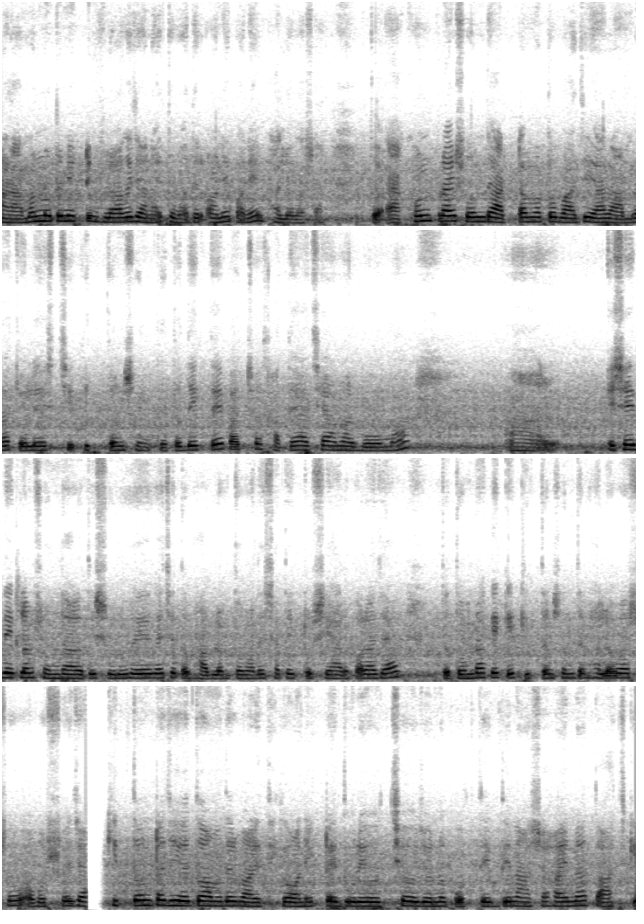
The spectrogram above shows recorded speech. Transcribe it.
আর আমার নতুন একটি ভ্লগে জানাই তোমাদের অনেক অনেক ভালোবাসা। তো এখন প্রায় সন্ধ্যে আটটা মতো বাজে আর আমরা চলে এসেছি কীর্তন শুনতে। তো দেখতেই পাচ্ছ, সাথে আছে আমার বৌমা। আর এসেই দেখলাম সন্ধ্যা আরতি শুরু হয়ে গেছে, তো ভাবলাম তোমাদের সাথে একটু শেয়ার করা যাক। তো তোমরা কে কে কীর্তন শুনতে ভালোবাসো অবশ্যই জান কীর্তনটা যেহেতু আমাদের বাড়ি থেকে অনেকটাই দূরে হচ্ছে, ওই জন্য প্রত্যেক দিন আসা হয় না। তো আজকে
